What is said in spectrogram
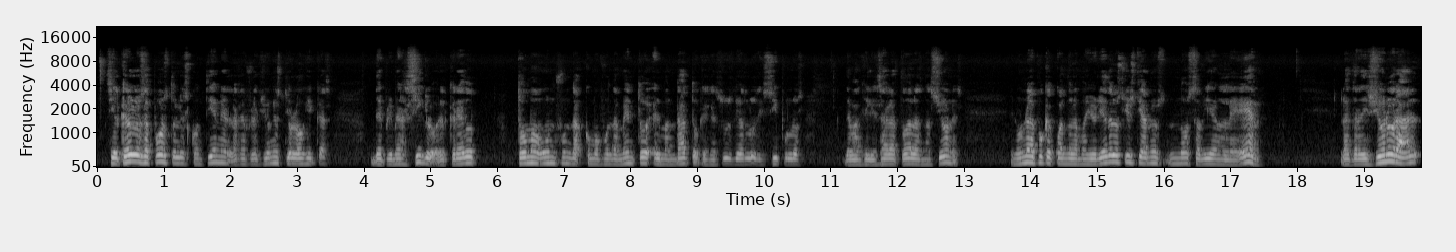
Si el credo de los apóstoles contiene las reflexiones teológicas del primer siglo, el credo toma como fundamento el mandato que Jesús dio a los discípulos de evangelizar a todas las naciones, en una época cuando la mayoría de los cristianos no sabían leer. La tradición oral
